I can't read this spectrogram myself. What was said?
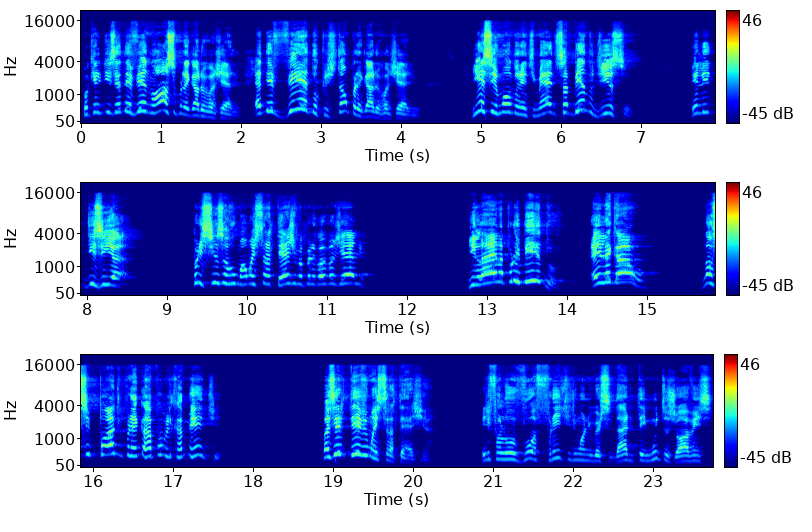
Porque ele diz: é dever nosso pregar o Evangelho, é dever do cristão pregar o Evangelho. E esse irmão do Oriente Médio, sabendo disso, ele dizia: preciso arrumar uma estratégia para pregar o Evangelho. E lá era proibido, é ilegal, não se pode pregar publicamente. Mas ele teve uma estratégia. Ele falou: Eu vou à frente de uma universidade, tem muitos jovens,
